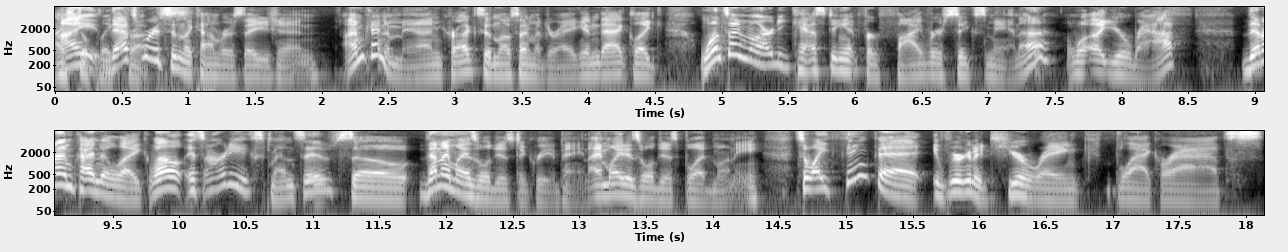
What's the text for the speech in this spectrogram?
I, I that's Crux. where it's in the conversation. I'm kind of man Crux unless I'm a dragon deck. Like once I'm already casting it for five or six mana, well, uh, your wrath, then I'm kind of like, well, it's already expensive, so then I might as well just Decree of Pain. I might as well just blood money. So I think that if we're gonna tier rank Black Wraths,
